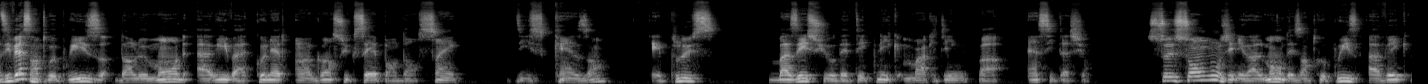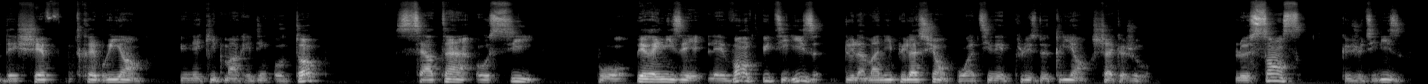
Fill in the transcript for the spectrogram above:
Diverses entreprises dans le monde arrivent à connaître un grand succès pendant 5, 10, 15 ans et plus, basées sur des techniques marketing par incitation. Ce sont généralement des entreprises avec des chefs très brillants, une équipe marketing au top. Certains aussi, pour pérenniser les ventes, utilisent de la manipulation pour attirer plus de clients chaque jour. Le sens que j'utilise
